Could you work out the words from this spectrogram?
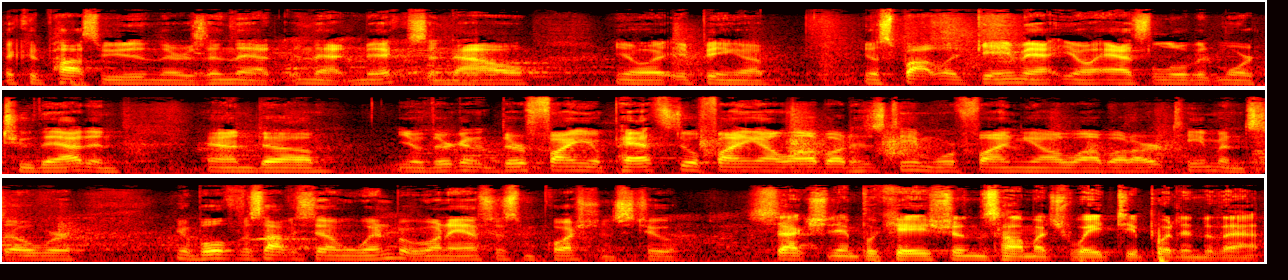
that could possibly be in there is in that in that mix. And now, you know, it being a you know spotlight game, at, you know, adds a little bit more to that, and and um, you know they're gonna they're finding you know Pat's still finding out a lot about his team. We're finding out a lot about our team, and so we're you know both of us obviously don't win, but we want to answer some questions too. Section implications. How much weight do you put into that?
